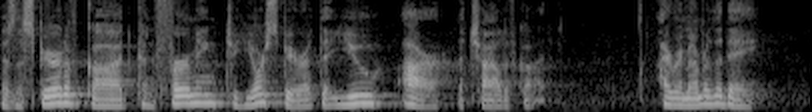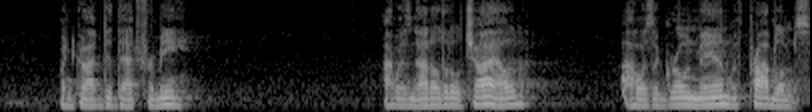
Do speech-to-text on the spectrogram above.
is the Spirit of God confirming to your spirit that you are a child of God. I remember the day when God did that for me. I was not a little child, I was a grown man with problems.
